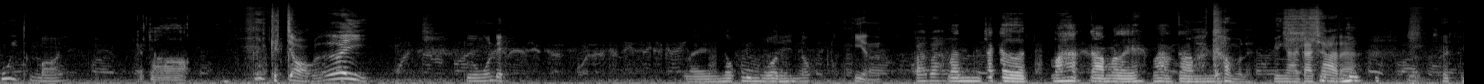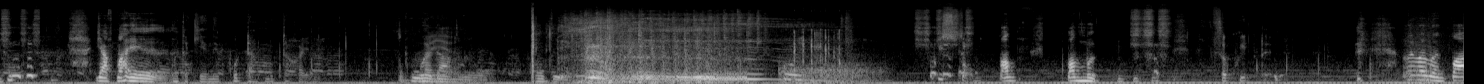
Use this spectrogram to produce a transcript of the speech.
หุ้ยต้นไม้กระจอกกระจอกเอ้ย ดูงูนดิอะไรนกบินวนไอ้นกเหี่ยนป้าป้ามันจะเกิดมหกรรมอะไรมหกรรมคำอะไร มีงานกาชาติอะ อยากไปเออโอ้แต่เกมนี้พูดดังนิดหน่อยนะพูดให้ดังเลยไม่จริงปลาปลาหมึกสควิตเลยไม่มันเหมือนปลา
